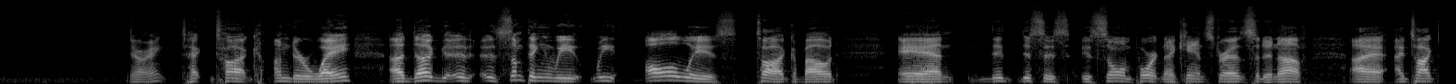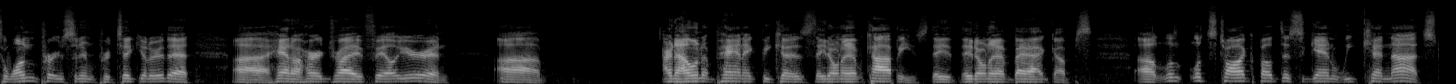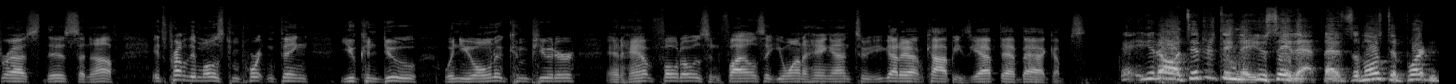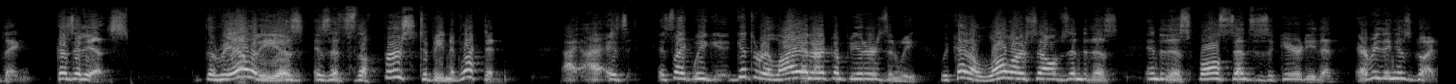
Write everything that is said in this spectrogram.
All right, tech talk underway. Uh, Doug, uh, it's something we we always talk about, and th- this is is so important. I can't stress it enough. I I talked to one person in particular that uh, had a hard drive failure and uh, are now in a panic because they don't have copies. They they don't have backups. Uh, let, let's talk about this again. We cannot stress this enough. It's probably the most important thing you can do when you own a computer and have photos and files that you want to hang on to. You got to have copies. You have to have backups. You know, it's interesting that you say that. That's the most important thing because it is. The reality is, is it's the first to be neglected. I, I, it's it's like we get to rely on our computers and we, we kind of lull ourselves into this into this false sense of security that everything is good.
